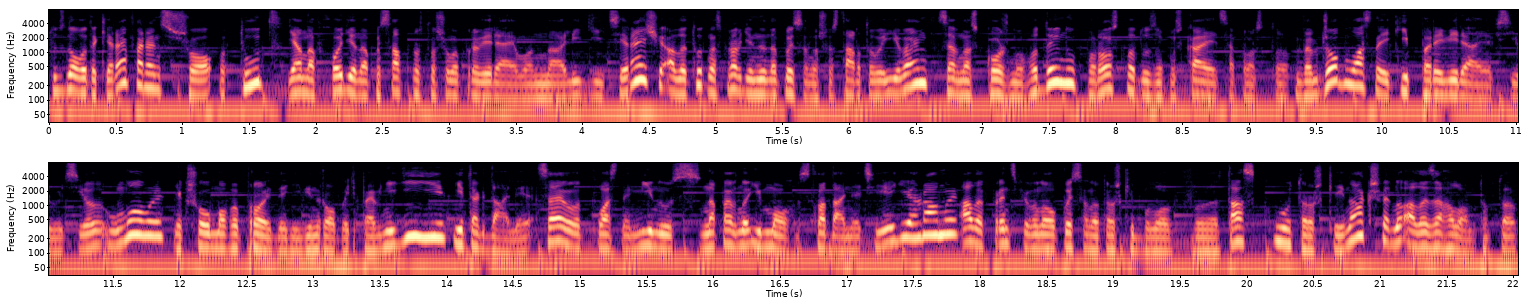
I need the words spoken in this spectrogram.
Тут знову таки референс, що отут я на вході написав просто, що ми провіряємо на ліді ці речі, але тут насправді не написано, що стартовий івент це в нас кожну годину по розкладу запускається просто вебджоб, власне, який перевіряє всі оці умови. Якщо умови пройдені, він робить певні дії і так далі. Це от власне мінус, напевно, і мого складання цієї діаграми, але в принципі воно описано трошки було в таску, трошки інакше. Ну але загалом, тобто,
